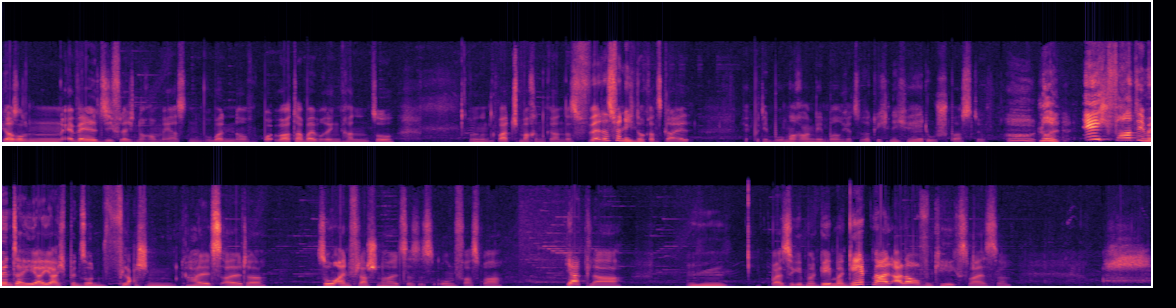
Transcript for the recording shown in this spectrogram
ja, so ein erwählt sie vielleicht noch am ersten, wo man auch Wörter beibringen kann und so. Und Quatsch machen kann. Das, das fände ich noch ganz geil. Weg mit dem Boomerang, den brauche ich jetzt wirklich nicht. Hey, du Spaß, Oh, lol, ich fahr dem hinterher. Ja, ich bin so ein Flaschenhals, Alter. So ein Flaschenhals, das ist unfassbar. Ja, klar. Mhm. Weißt du, geht mal, geht mal, geht mal halt alle auf den Keks, weißt du. Oh,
